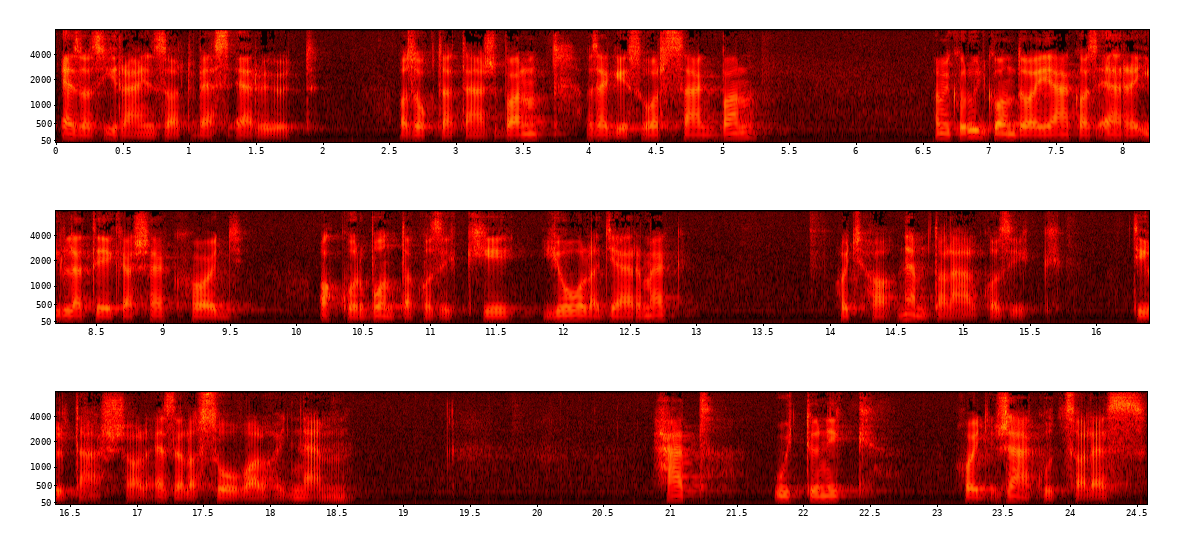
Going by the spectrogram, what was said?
ez az irányzat vesz erőt az oktatásban, az egész országban, amikor úgy gondolják az erre illetékesek, hogy akkor bontakozik ki jól a gyermek, hogyha nem találkozik tiltással, ezzel a szóval, hogy nem. Hát úgy tűnik, hogy zsákutca lesz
